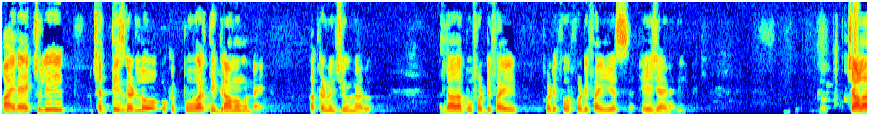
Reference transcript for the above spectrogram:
ఆయన యాక్చువల్లీ ఛత్తీస్గఢ్లో ఒక పూవర్తి గ్రామం ఉన్నాయి. అక్కడ నుంచి ఉన్నారు. దాదాపు forty five forty four forty five years age ఆయనది. చాలా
